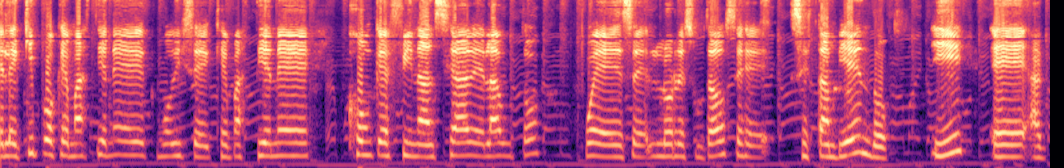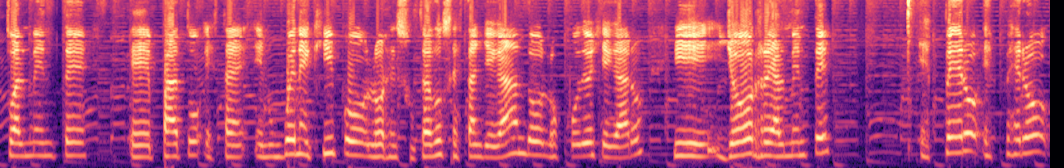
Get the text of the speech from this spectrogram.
el equipo que más tiene, como dice, que más tiene con que financiar el auto, pues eh, los resultados se, se están viendo y eh, actualmente eh, Pato está en un buen equipo, los resultados están llegando, los podios llegaron y yo realmente espero, espero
